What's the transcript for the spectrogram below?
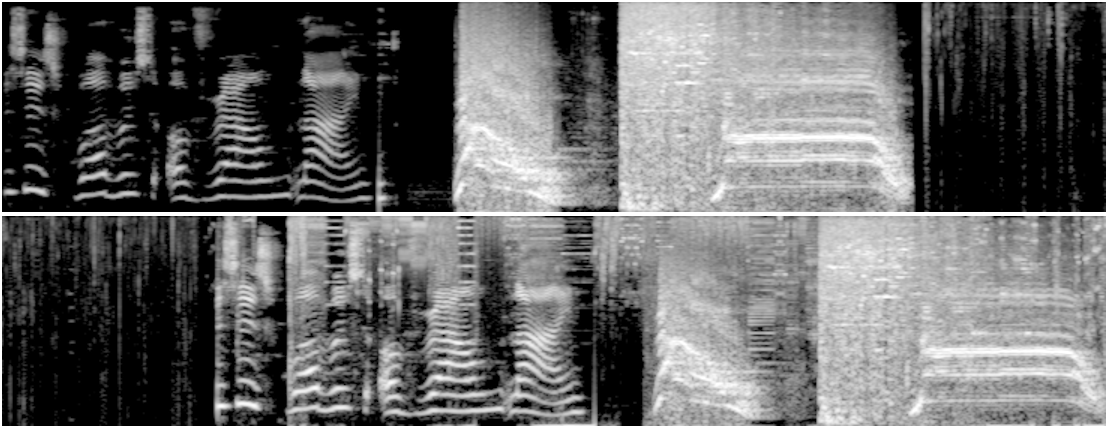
This is Brothers of Round 9. No! No! This is Brothers of Round 9. No! No!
